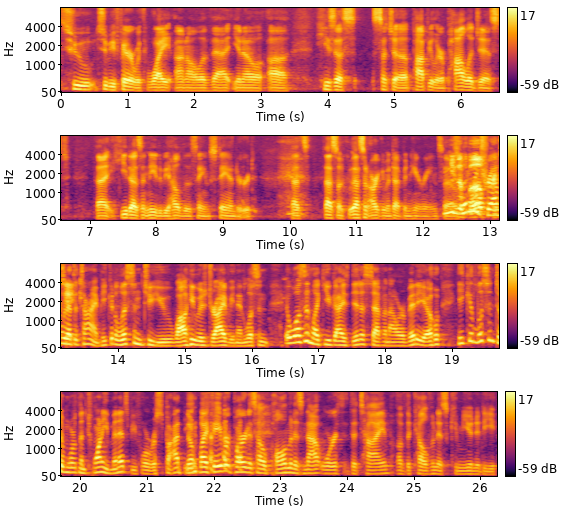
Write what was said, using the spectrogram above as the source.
to to be fair with White on all of that, you know, uh, he's just such a popular apologist that he doesn't need to be held to the same standard. That's that's a that's an argument I've been hearing. So He was He's literally above traveling at the time. He could have listened to you while he was driving and listened. It wasn't like you guys did a seven-hour video. He could listen to more than 20 minutes before responding. no, my favorite part is how Pallmann is not worth the time of the Calvinist community.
